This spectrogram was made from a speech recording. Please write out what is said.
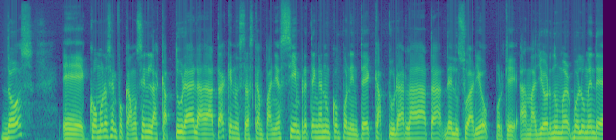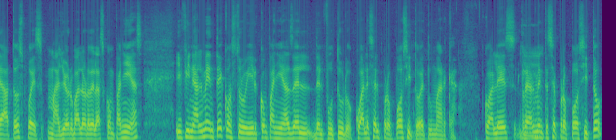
Dos, eh, cómo nos enfocamos en la captura de la data, que nuestras campañas siempre tengan un componente de capturar la data del usuario, porque a mayor número, volumen de datos, pues mayor valor de las compañías. Y finalmente, construir compañías del, del futuro. ¿Cuál es el propósito de tu marca? Cuál es realmente ese propósito.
